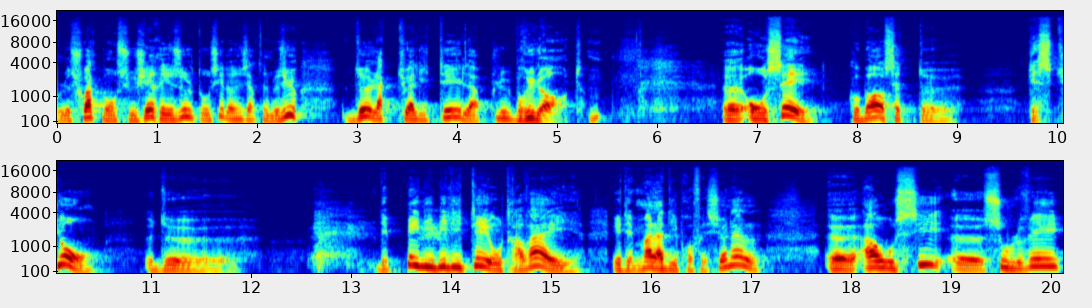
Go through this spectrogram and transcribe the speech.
le choix de mon sujet résulte aussi, dans une certaine mesure, de l'actualité la plus brûlante. Euh, on sait comment cette euh, question de, des pénibilités au travail et des maladies professionnelles a aussi soulevé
